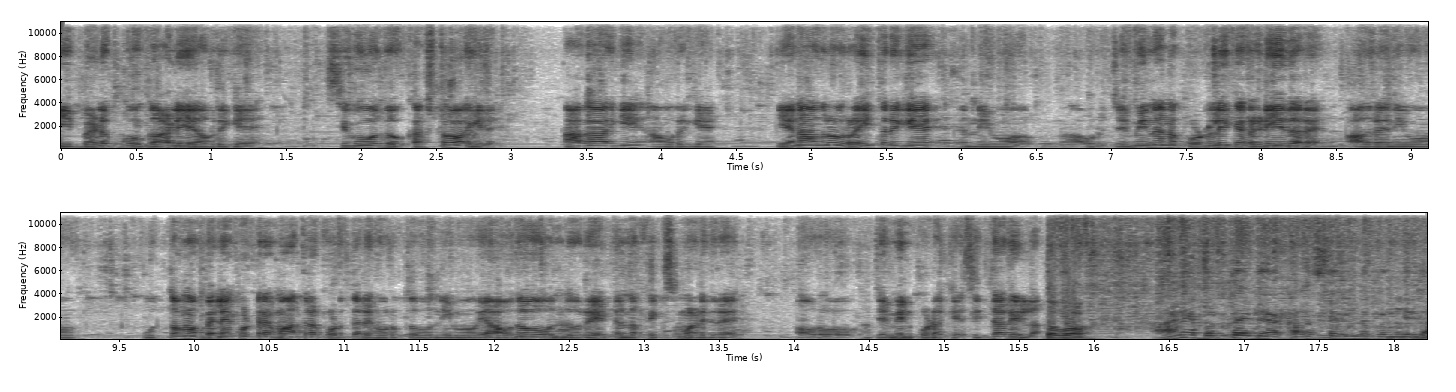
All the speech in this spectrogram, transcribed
ಈ ಬೆಳಕು ಗಾಳಿ ಅವರಿಗೆ ಸಿಗುವುದು ಕಷ್ಟವಾಗಿದೆ. ಹಾಗಾಗಿ ಅವರಿಗೆ ಏನಾದರೂ ರೈತರಿಗೆ ನೀವು ಅವ್ರ ಜಮೀನನ್ನು ಕೊಡಲಿಕ್ಕೆ ರೆಡಿ ಇದ್ದಾರೆ. ಆದರೆ ನೀವು ಉತ್ತಮ ಬೆಲೆ ಕೊಟ್ಟರೆ ಮಾತ್ರ ಕೊಡ್ತಾರೆ ಹೊರತು ನೀವು ಯಾವುದೋ ಒಂದು ರೇಟನ್ನು ಫಿಕ್ಸ್ ಮಾಡಿದರೆ ಅವರು ಜಮೀನು ಕೊಡೋಕ್ಕೆ ಸಿದ್ಧರಿಲ್ಲ. ಆನೆ ಬರ್ತಾ ಇದೆ ಕಳಸದಿಂದ ಬಂದಿಲ್ಲ.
